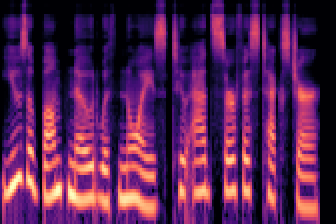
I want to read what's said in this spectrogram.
Use a bump node with noise to add surface texture.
